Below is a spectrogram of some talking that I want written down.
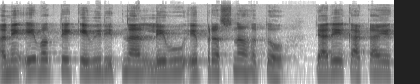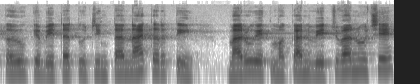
અને એ વખતે કેવી રીતના લેવું એ પ્રશ્ન હતો, ત્યારે કાકાએ કહ્યું કે, બેટા, તું ચિંતા ના કરતી. મારું એક મકાન વેચવાનું છે.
